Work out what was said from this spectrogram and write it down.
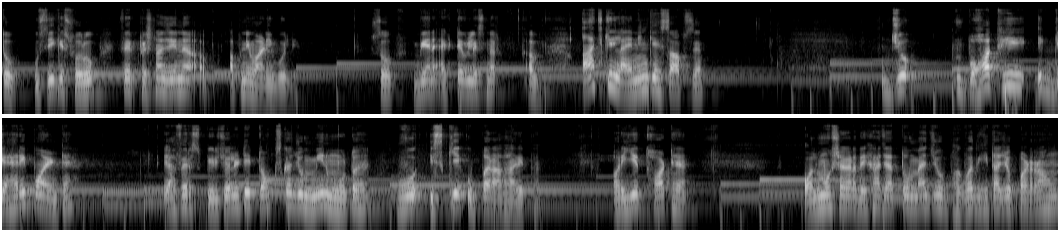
तो उसी के स्वरूप फिर कृष्णा जी ने अप, अपनी वाणी बोली। So be an active listener अब आज की लाइनिंग के हिसाब से जो बहुत ही एक गहरी पॉइंट है, या फिर स्पिरिचुअलिटी टॉक्स का जो मेन मोटो है, वो इसके ऊपर आधारित है। और ये थॉट है ऑलमोस्ट अगर देखा जाए तो मैं जो भगवत गीता जो पढ़ रहा हूँ,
